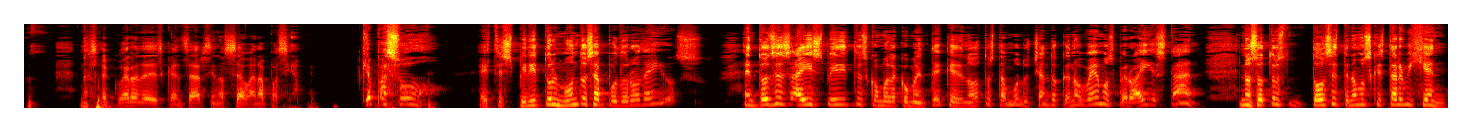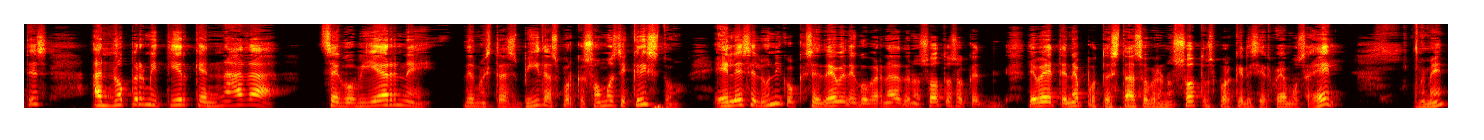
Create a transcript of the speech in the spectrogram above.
no se acuerdan de descansar, sino se van a pasear. ¿Qué pasó? Este espíritu del mundo se apoderó de ellos. Entonces hay espíritus, como le comenté, que nosotros estamos luchando que no vemos, pero ahí están. Nosotros entonces tenemos que estar vigentes a no permitir que nada se gobierne de nuestras vidas, porque somos de Cristo. Él es el único que se debe de gobernar de nosotros o que debe de tener potestad sobre nosotros, porque le sirvemos a Él. Amén.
